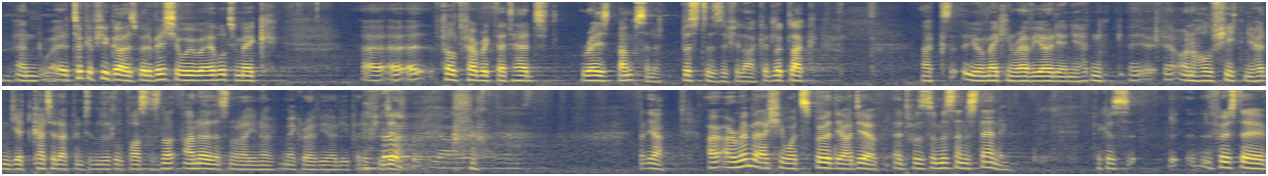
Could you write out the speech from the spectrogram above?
and it took a few goes, but eventually we were able to make a, a, felt fabric that had raised bumps in it, blisters, if you like. It looked like like you were making ravioli and you hadn't uh, on a whole sheet and you hadn't yet cut it up into the little parcels. Not, I know that's not how you know make ravioli, but if you did, yeah. I, I remember actually what spurred the idea. It was a misunderstanding because the first day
